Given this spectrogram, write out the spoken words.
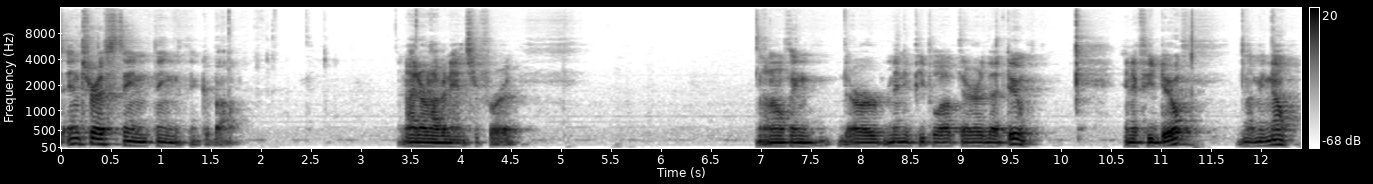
It's an interesting thing to think about. And I don't have an answer for it. I don't think there are many people out there that do. And if you do, let me know.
